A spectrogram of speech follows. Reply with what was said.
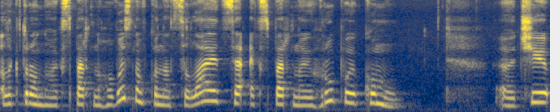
електронного експертного висновку надсилається експертною групою кому? Е, Чи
